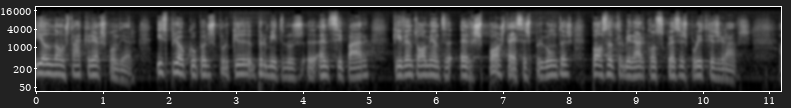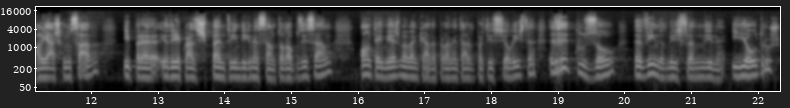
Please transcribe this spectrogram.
ele não está a querer responder. Isso preocupa-nos porque permite-nos eh, antecipar que, eventualmente, a resposta a essas perguntas possa determinar consequências políticas graves. Aliás, como sabe, e para, eu diria quase espanto e indignação de toda a oposição, ontem mesmo a bancada parlamentar do Partido Socialista recusou a vinda do Ministro Fernando Medina e outros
